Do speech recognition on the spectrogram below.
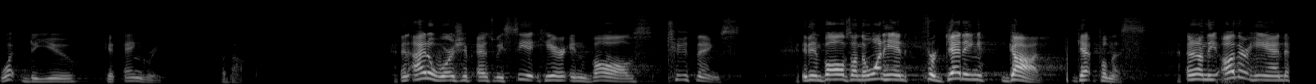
What do you get angry about? And idol worship, as we see it here, involves two things. It involves, on the one hand, forgetting God, forgetfulness and on the other hand,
